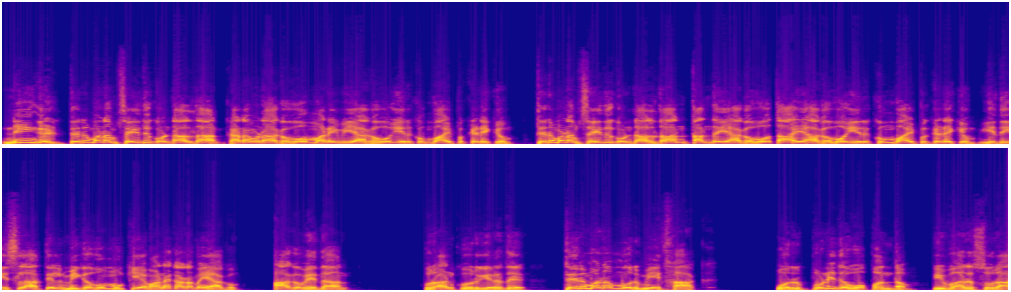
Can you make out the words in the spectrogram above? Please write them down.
நீங்கள் திருமணம் செய்து கொண்டால்தான் கணவனாகவோ மனைவியாகவோ இருக்கும் வாய்ப்பு கிடைக்கும். திருமணம் செய்து கொண்டால்தான் தந்தையாகவோ தாயாகவோ இருக்கும் வாய்ப்பு கிடைக்கும். இது இஸ்லாத்தில் மிகவும் முக்கியமான கடமையாகும். ஆகவேதான் குரான் கூறுகிறது திருமணம் ஒரு மீதாக் ஒரு புனித ஒப்பந்தம். இவ்வாறு சுரா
